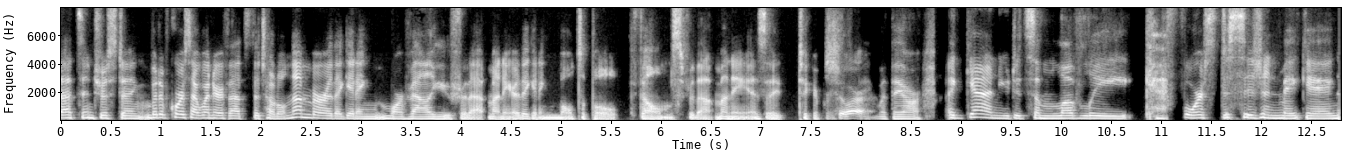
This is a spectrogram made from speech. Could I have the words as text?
That's interesting. But of course, I wonder if that's the total number. Are they getting more value for that money? Are they getting multiple films for that money as a ticket price? Sure. What they are. Again, you did some lovely forced decision making.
